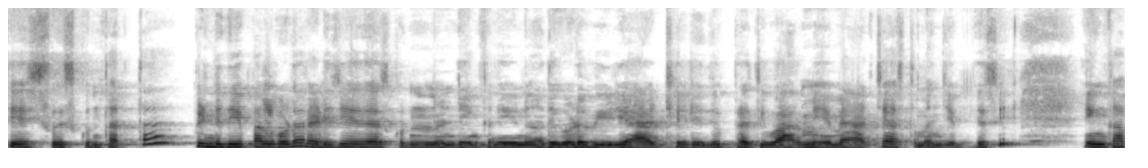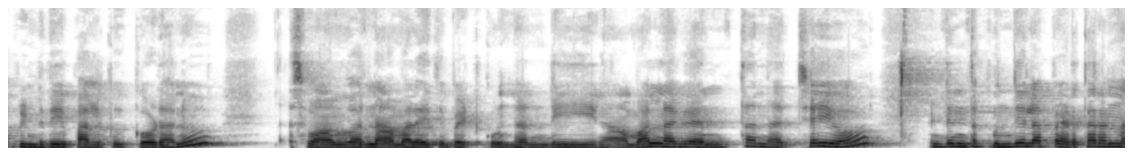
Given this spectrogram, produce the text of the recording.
చేసేసుకున్న తర్వాత పిండి దీపాలు కూడా రెడీ చేసేసుకున్నానండి. ఇంకా నేను అది కూడా వీడియో యాడ్ చేయలేదు. ప్రతి వారం ఏమీ యాడ్ చేస్తామని చెప్పేసి ఇంకా పిండి దీపాలకు కూడాను స్వామివారి నామాలు అయితే పెట్టుకుంటానండి. ఈ నామాలు నాకు ఎంత నచ్చాయో అంటే ఇంతకుముందు ఇలా పెడతారన్న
